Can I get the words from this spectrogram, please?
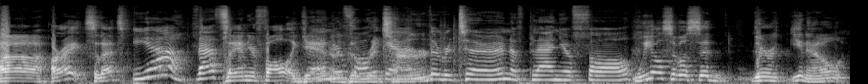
Uh, all right, so that's Yeah, that's plan your fall again, Plan or the Fall return. Again, the return of Plan Your Fall. we also both said there, you know,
